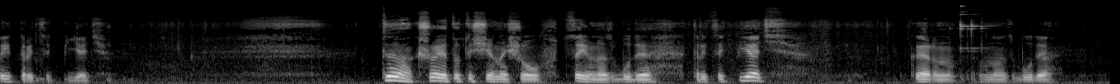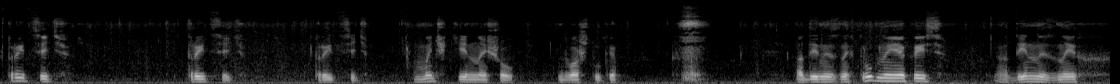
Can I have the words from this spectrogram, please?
цей 35. Так, що я тут ще знайшов? Цей у нас буде 35. Керн у нас буде 30, 30, 30. Мечки знайшов два штуки. Один із них трубний якийсь, один із них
